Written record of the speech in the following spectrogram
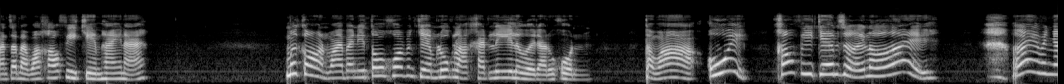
มันจะแบบว่าเข้าฟรีเกมให้นะ เมื่อก่อนวายแบนิโต้โคตรเป็นเกมลูกรักแคทลี่เลยนะทุกคน แต่ว่าอุ้ยเข้าฟรีเกมเฉยเลย เฮ้ย เป็นไง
